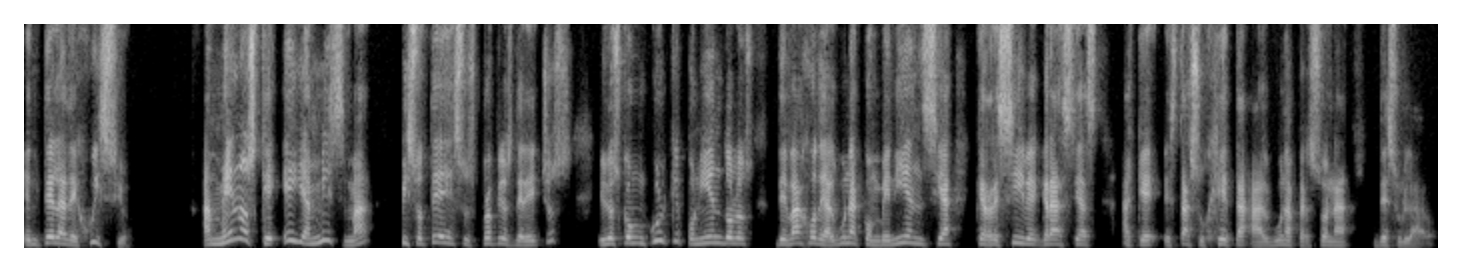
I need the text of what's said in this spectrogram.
en tela de juicio, a menos que ella misma pisotee sus propios derechos y los conculque poniéndolos debajo de alguna conveniencia que recibe gracias a que está sujeta a alguna persona de su lado.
